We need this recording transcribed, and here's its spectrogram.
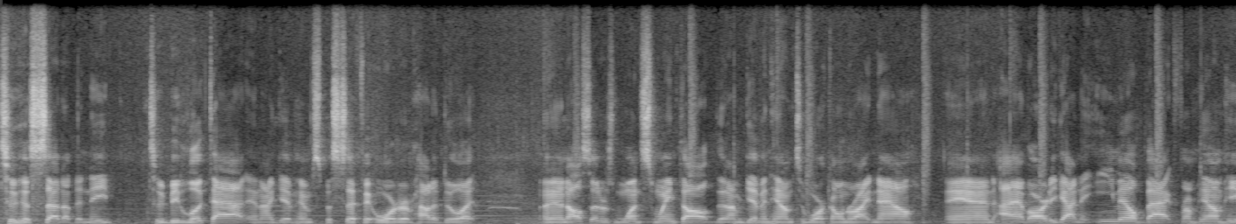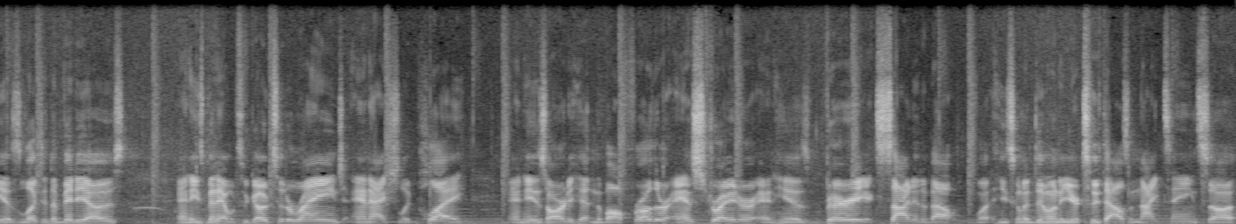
to his setup that need to be looked at and I give him specific order of how to do it. And also there's one swing thought that I'm giving him to work on right now. And I have already gotten an email back from him. He has looked at the videos and he's been able to go to the range and actually play. And he is already hitting the ball further and straighter. And he is very excited about what he's going to do in the year 2019 so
